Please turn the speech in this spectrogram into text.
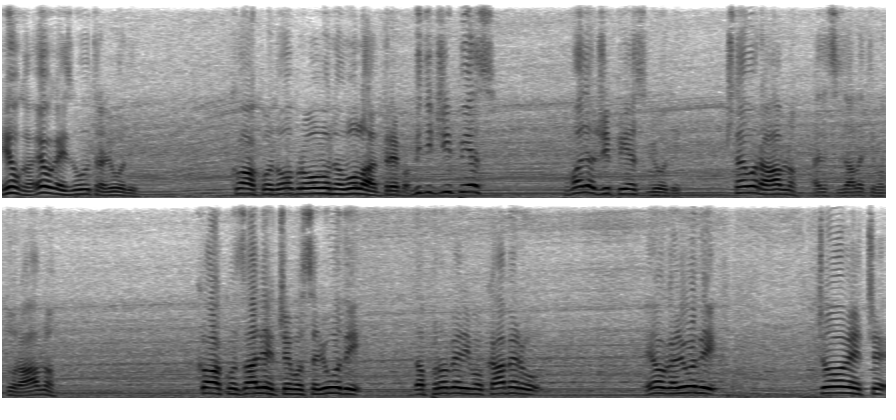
Evo ga, evo ga iznutra ljudi. Kako dobro, ovo na volan treba. Vidi GPS. Valja GPS ljudi. Šta je ovo ravno? Ajde se zaletimo tu ravno. Kako zaliječemo se ljudi. Da promjenimo kameru. Evo ga ljudi. Čoveče,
